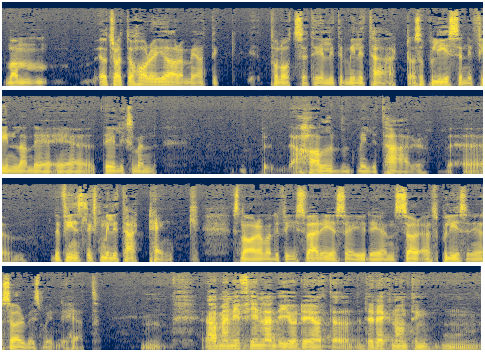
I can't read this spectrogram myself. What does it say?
man, jag tror att det har att göra med att det på något sätt är lite militärt. Alltså polisen i Finland är, är det är liksom en halvmilitär. Eh, det finns liksom militärt tänk snarare än vad det finns. I Sverige så är ju det en, alltså polisen är en servicemyndighet. Mm. Ja men i Finland är ju det att eh, direkt någonting mm,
